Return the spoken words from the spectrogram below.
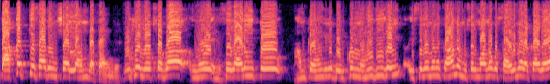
ताकत के साथ इंशाल्लाह हम बताएँगे। देखिए, लोकसभा में हिस्सेदारी तो हम कहेंगे कि बिल्कुल नहीं दी गई, इसलिए मैंने कहा ना, मुसलमानों को साइड में रखा गया।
